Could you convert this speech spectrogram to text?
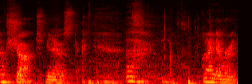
I'm shocked. You know, it's, uh, my memory.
